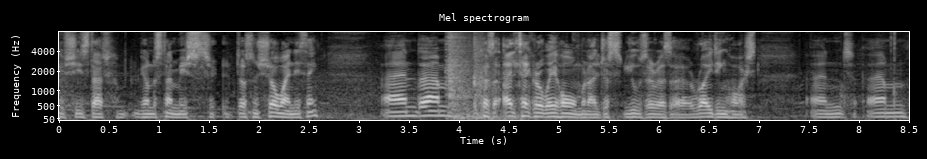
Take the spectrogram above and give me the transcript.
if she's that. You understand me? Doesn't show anything and um, because I'll take her away home and I'll just use her as a riding horse. And um,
